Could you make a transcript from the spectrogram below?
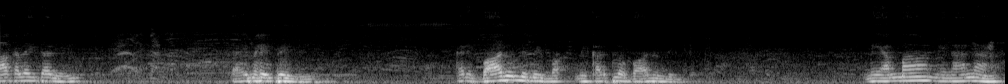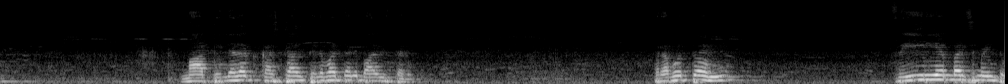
ఆకలి అవుతుంది టైం అయిపోయింది. కానీ బాధ ఉంది మీ మీ కడుపులో బాధ ఉంది మీ అమ్మ మీ నాన్న మా పిల్లలకు కష్టాలు తెలియద్దని భావిస్తారు. ప్రభుత్వం ఫీ రియంబర్స్మెంట్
